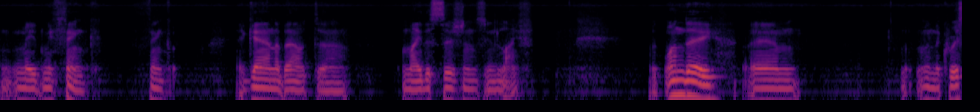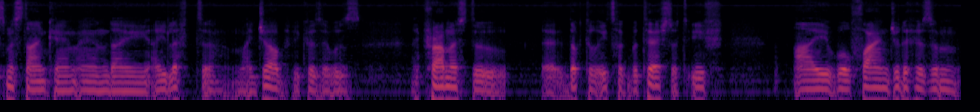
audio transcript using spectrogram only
made me think, think again about uh, my decisions in life. But one day, um, when the Christmas time came and I I left uh, my job because I was I promised to uh, Dr. Yitzchak Batesh that if I will find Judaism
